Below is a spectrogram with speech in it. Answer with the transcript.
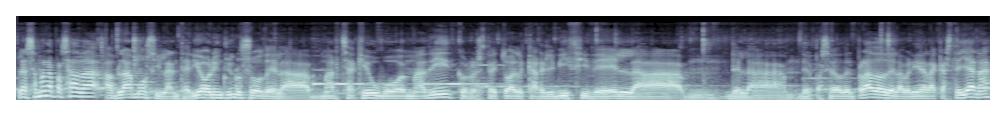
la semana pasada hablamos, y la anterior incluso, de la marcha que hubo en Madrid con respecto al carril bici de la, del Paseo del Prado, de la Avenida de la Castellana.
